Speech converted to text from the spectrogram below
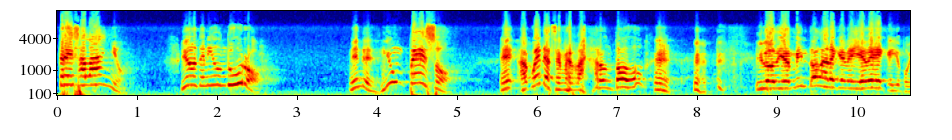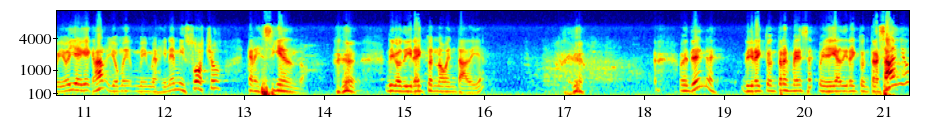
Tres al año. Yo no tenía un duro. ¿Entiendes? Ni un peso. ¿Eh? Acuérdate, me rajaron todo. y los 10 mil dólares que me llevé, que yo, porque yo llegué, claro, yo me, imaginé mis ocho creciendo. Digo, directo en 90 días. ¿Me entiendes? Directo en tres meses, pues llegué directo en tres años,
